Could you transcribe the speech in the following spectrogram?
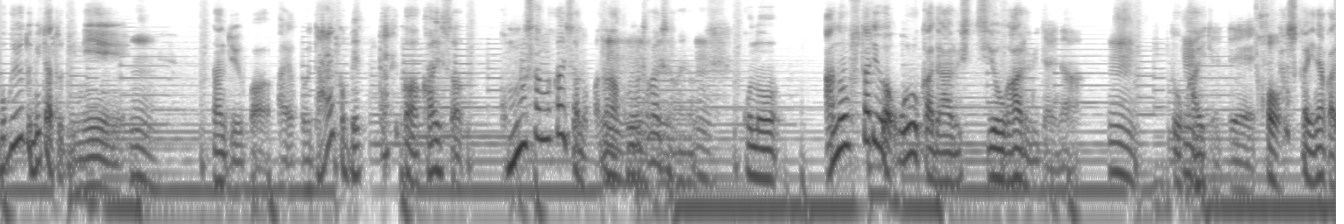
僕ちょっと見たときに、うん。なんていうか、あれ、これ誰か別、誰かが書いてた、小室さんが書いてたのかな、うん小室さんが書いてたのうんこの、あの二人は愚かである必要があるみたいなうん。ことを書いてて、ほう。確かになんか、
